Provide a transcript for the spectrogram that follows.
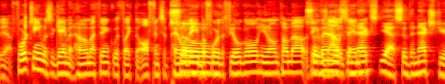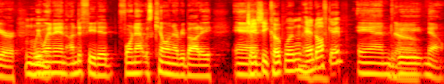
Yeah, 14 was the game at home, I think, with like the offensive penalty So- before the field goal. You know what I'm talking about? I So think it was it was the Alexander. Mm-hmm. next, yeah. So the next year we went in undefeated. Fournette was killing everybody, and JC Copeland handoff game. and we no.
